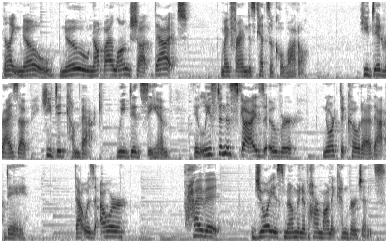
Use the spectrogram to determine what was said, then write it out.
They're like, no, no, not by a long shot. That, my friend, is Quetzalcoatl. He did rise up. He did come back. We did see him, at least in the skies over North Dakota that day. That was our private, joyous moment of harmonic convergence.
